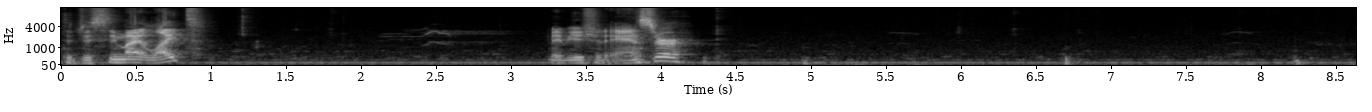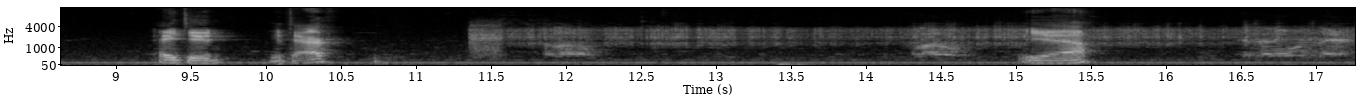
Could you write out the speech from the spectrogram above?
Did you see my light? Maybe you should answer? Hey, dude. You there? Hello? Hello? Yeah. Is anyone there?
